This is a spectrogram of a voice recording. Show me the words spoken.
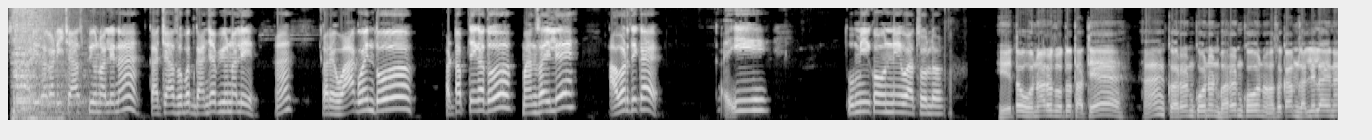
सकाळी सकाळी चहाच पिऊन आले ना? का चहा सोबत गांजा पिऊन आले? हा? अरे वाघ होईन तो. अटपते का तो? माणसाईले? आवडते काय? काही. तुम्ही काऊन नाही वाचवलं? हे तर होणारच होतं तात्या. हा? करण कोण आणि भरण कोण? असं काम झालेलं आहे ना.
